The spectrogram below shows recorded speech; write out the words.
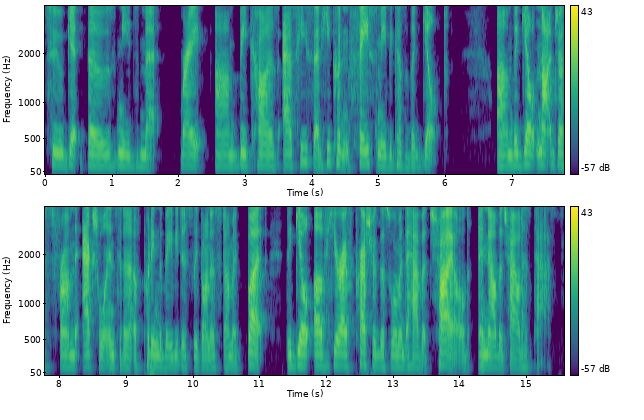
to get those needs met right um, because as he said he couldn't face me because of the guilt um, the guilt not just from the actual incident of putting the baby to sleep on his stomach, but the guilt of here I've pressured this woman to have a child and now the child has passed.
